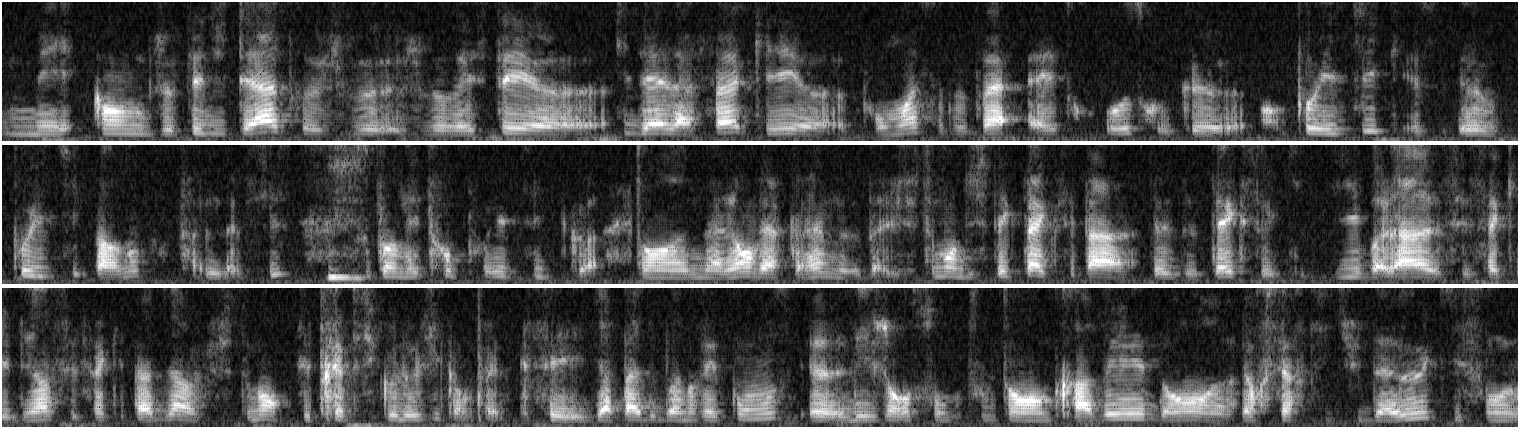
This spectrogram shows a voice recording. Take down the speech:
mais quand je fais du théâtre, je veux, je veux rester euh, fidèle à ça, qui est, euh, pour moi, ça peut pas être autre que en poétique, politique, pardon, pas le lapsus, tout en étant poétique, quoi. En allant vers quand même, bah, justement du spectacle. C'est pas une espèce de texte qui dit voilà, c'est ça qui est bien, c'est ça qui est pas bien. Justement, c'est très psychologique en fait. Il n'y a pas de bonne réponse. Euh, les gens sont tout le temps entravés dans euh, leurs certitudes à eux, qui sont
